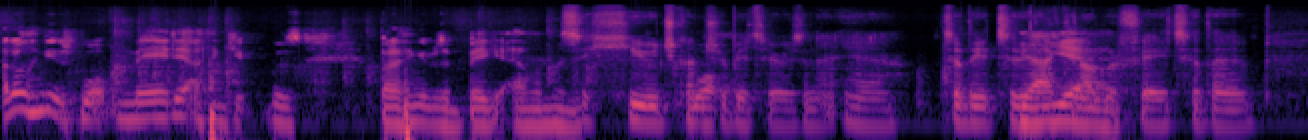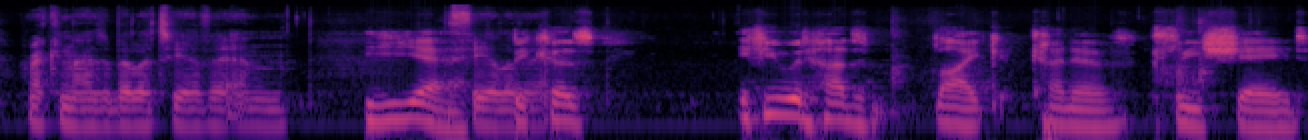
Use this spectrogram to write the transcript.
I don't think it's what made it. I think it was, but I think it was a big element. It's a huge contributor, isn't it? Yeah, to the to the Yeah. iconography, to the recognizability of it, and yeah, feel of it. because if you had had like kind of cliched,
